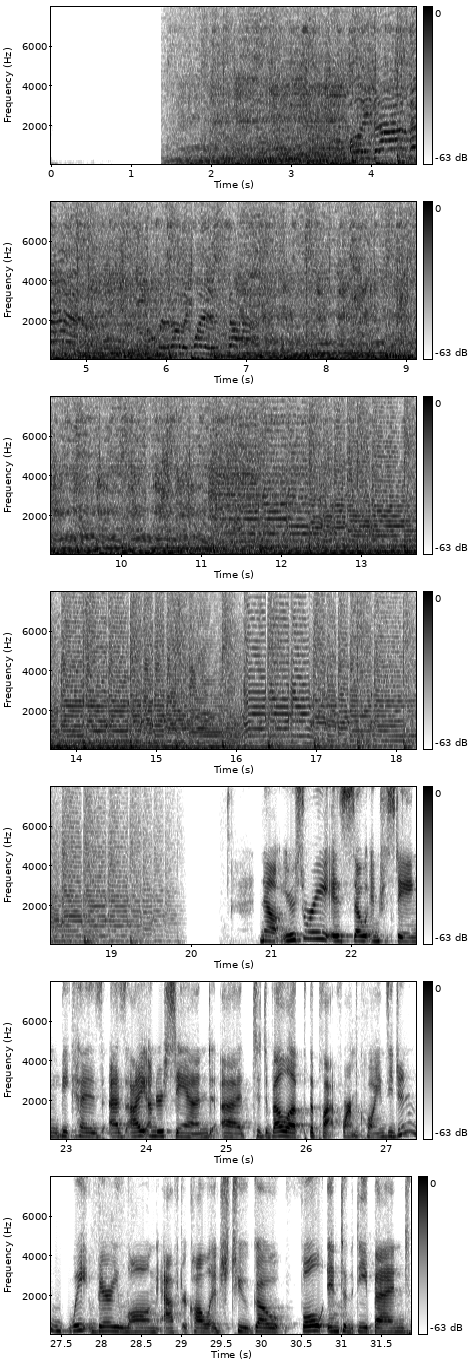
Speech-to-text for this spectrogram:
Now, your story is so interesting because, as I understand, uh, to develop the platform Coyns, you didn't wait very long after college to go full into the deep end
